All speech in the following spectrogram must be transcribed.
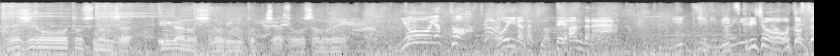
小次郎を落とすなんざ伊賀の忍びにとっちゃ造作もねようやっとオイラたちの出番だな。一気に三造城を落とすぞ。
